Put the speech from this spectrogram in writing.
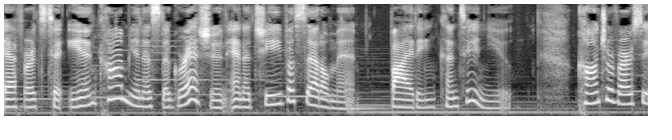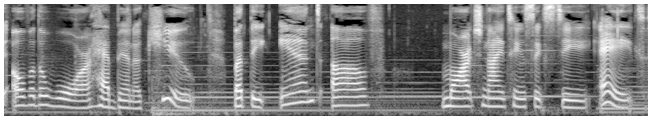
efforts to end communist aggression and achieve a settlement, fighting continued. Controversy over the war had been acute, but the end of March 1968,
